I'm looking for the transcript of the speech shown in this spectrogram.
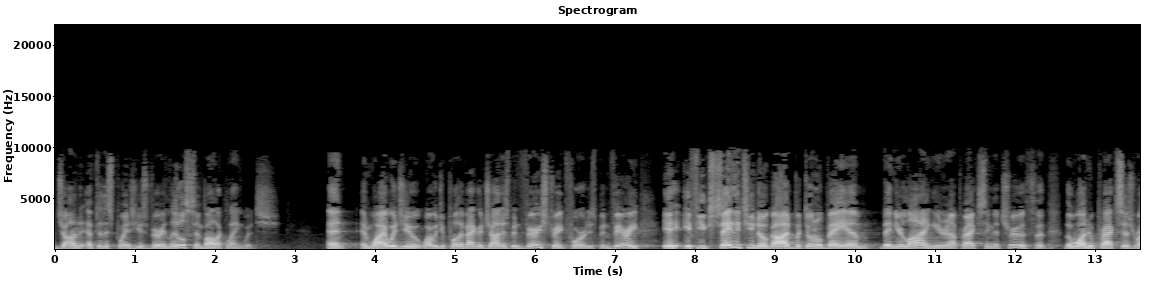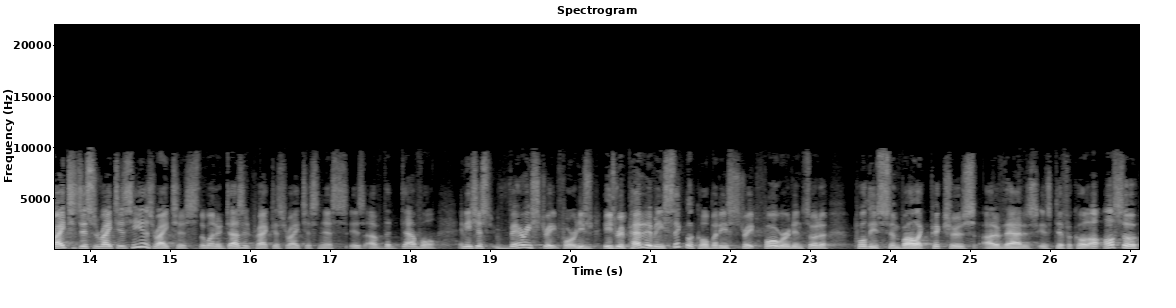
John, up to this point, has used very little symbolic language. And, and why would you, why would you pull it back? John has been very straightforward. He's been very, if you say that you know God but don't obey Him, then you're lying. You're not practicing the truth. The, the one who practices righteousness is righteous. He is righteous. The one who doesn't practice righteousness is of the devil. And he's just very straightforward. He's, he's repetitive and he's cyclical, but he's straightforward. And so to pull these symbolic pictures out of that is, is difficult. Also,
